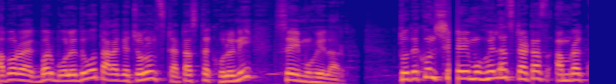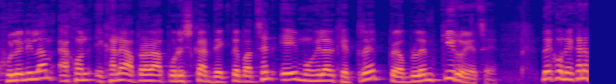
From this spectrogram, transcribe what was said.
আবারও একবার বলে দেবো। তার আগে চলুন স্ট্যাটাসটা খুলে নিই, সেই মহিলার। তো দেখুন, সেই মহিলার স্ট্যাটাস আমরা খুলে নিলাম। এখন এখানে আপনারা পরিষ্কার দেখতে পাচ্ছেন এই মহিলার ক্ষেত্রে প্রবলেম কি রয়েছে। দেখুন, এখানে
